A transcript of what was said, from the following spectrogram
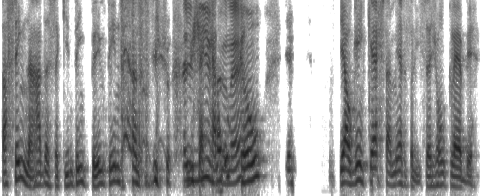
tá sem nada, isso aqui não tem emprego, não tem nada, bicho. É bicho é cara do né? cão. E, alguém quer esta merda? Eu falei, isso é João Kleber.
